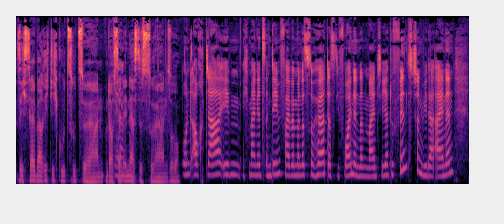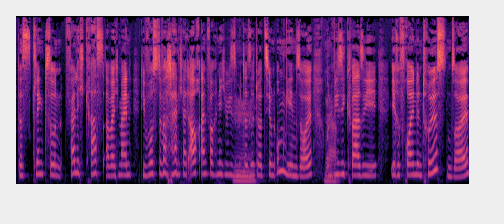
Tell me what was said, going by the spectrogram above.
sich selber richtig gut zuzuhören und auf ja. sein Innerstes zu hören, so. Und auch da eben, ich meine jetzt in dem Fall, wenn man das so hört, dass die Freundin dann meinte, ja, du findest schon wieder einen, das klingt so völlig krass, aber ich meine, die wusste wahrscheinlich halt auch einfach nicht, wie sie mhm. mit der mhm. Situation umgehen soll und ja. wie sie quasi ihre Freundin trösten soll.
